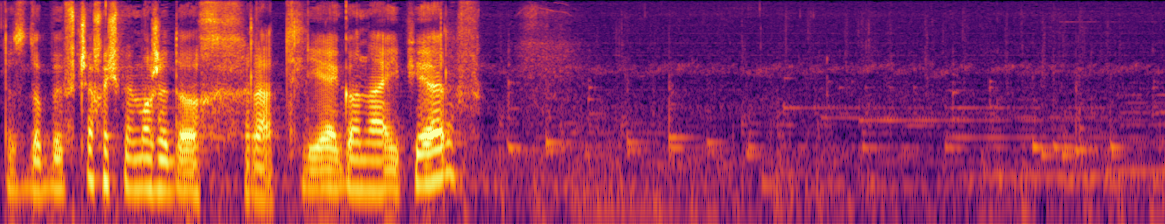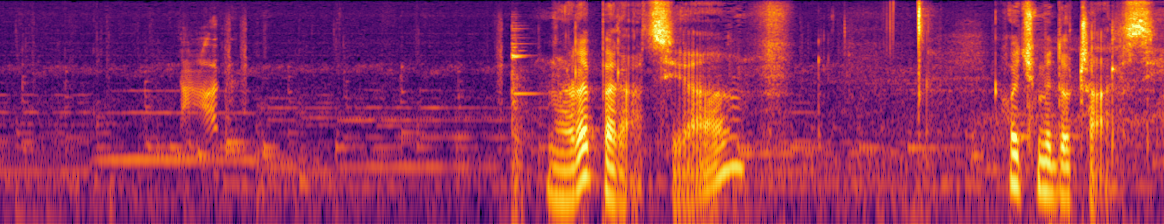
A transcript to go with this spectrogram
To zdobywcze. Chodźmy może do Hratliego najpierw. Tak? Reparacja. Chodźmy do Charlesy.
